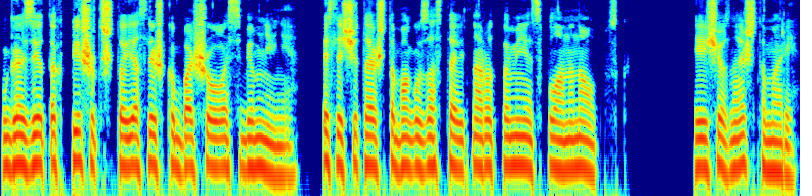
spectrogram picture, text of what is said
«В газетах пишут, что я слишком большого о себе мнения, если считаю, что могу заставить народ поменять планы на отпуск. И еще знаешь что, Мари?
